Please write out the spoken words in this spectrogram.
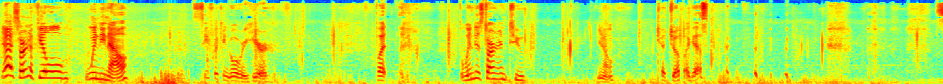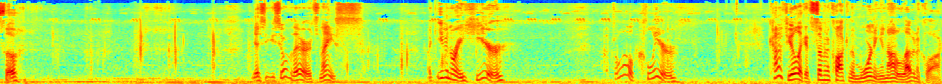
yeah, it's starting to feel a little windy now. Let's see if we can go over here. But the wind is starting to, you know, catch up, I guess. so yeah, so you see over there, it's nice. Like even right here, it's a little clear. Kind of feel like it's 7 o'clock in the morning and not 11 o'clock.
